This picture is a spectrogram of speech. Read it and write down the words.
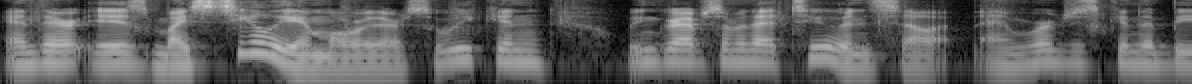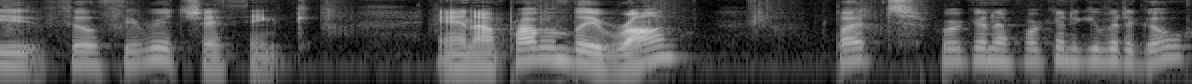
and there is mycelium over there. So we can we can grab some of that too and sell it, and we're just gonna be filthy rich, I think. And I'm probably wrong, but we're gonna we're gonna give it a go.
